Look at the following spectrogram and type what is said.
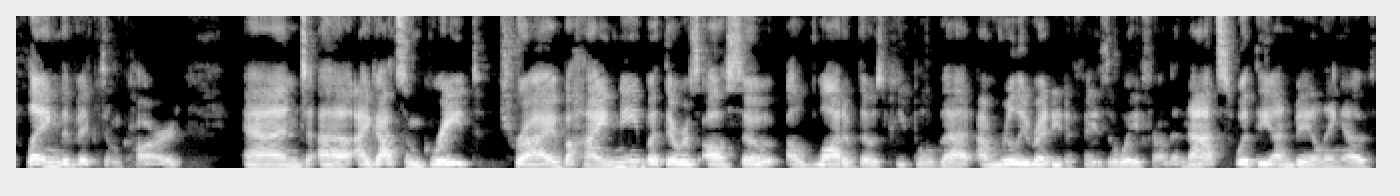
playing the victim card. And uh, I got some great tribe behind me, but there was also a lot of those people that I'm really ready to phase away from. And that's what the unveiling of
